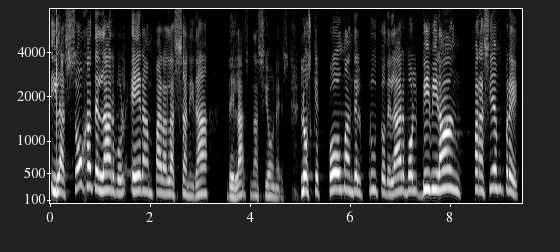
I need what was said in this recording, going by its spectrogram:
y las hojas del árbol eran para la sanidad de las naciones. Los que coman del fruto del árbol vivirán para siempre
